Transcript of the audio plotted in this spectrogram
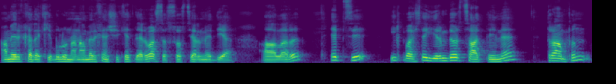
Amerika'daki bulunan Amerikan şirketleri varsa sosyal medya ağları hepsi ilk başta 24 saatliğine Trump'ın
